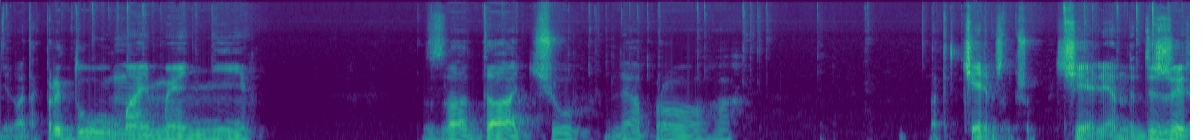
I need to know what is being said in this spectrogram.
давай так. Придумай мені задачу для про. Челендж напишу. Челендж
